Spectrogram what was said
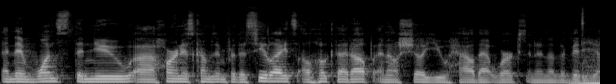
And then once the new uh, harness comes in for the C lights, I'll hook that up and I'll show you how that works in another video.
